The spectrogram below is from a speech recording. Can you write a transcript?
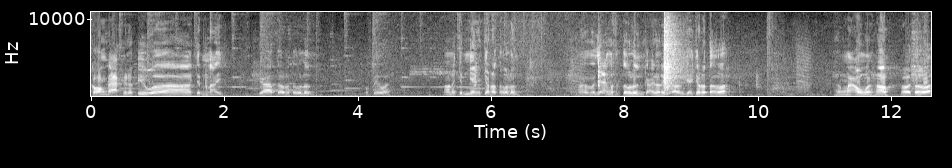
còn đạt thì nó kêu uh, chỉnh này ra cho nó tựa lưng. Không tiêu rồi. Nó nó chỉnh nhà này cho nó tựa lưng. Nó, nó dạng nó thích tựa lưng kệ nó đi. Ừ vậy cho nó tựa. Thằng mạo mà không? Rồi tựa.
